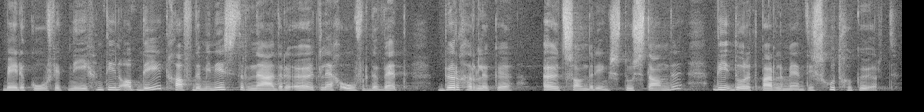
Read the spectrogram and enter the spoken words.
Bij de COVID-19-update gaf de minister nadere uitleg over de wet burgerlijke uitzonderingstoestanden die door het parlement is goedgekeurd.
